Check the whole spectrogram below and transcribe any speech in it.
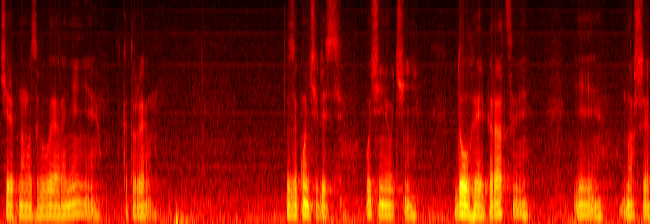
черепно-мозговые ранения, которые закончились очень-очень долгой операцией. И наши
